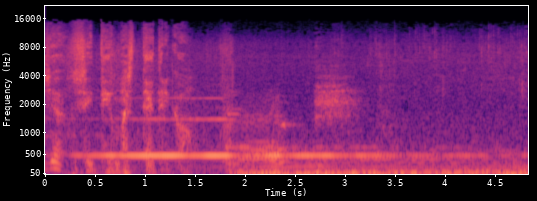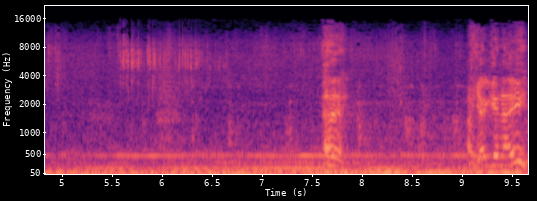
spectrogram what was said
Sitio más tétrico. ¡Eh! ¿Hay alguien ahí?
